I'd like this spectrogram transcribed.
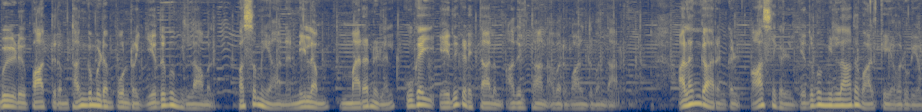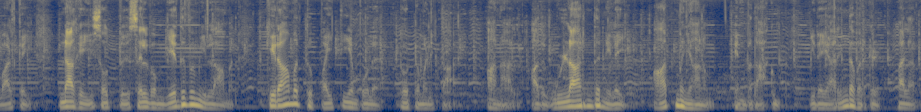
வீடு பாத்திரம் தங்குமிடம் போன்ற எதுவும் இல்லாமல் பசுமையான நிலம் மரநிழல் குகை எது கிடைத்தாலும் அதில் தான் அவர் வாழ்ந்து வந்தார். அலங்காரங்கள் ஆசைகள் எதுவும் இல்லாத வாழ்க்கை அவருடைய வாழ்க்கை. நகை சொத்து செல்வம் எதுவும் இல்லாமல் கிராமத்து பைத்தியம் போல தோற்றமளித்தார். ஆனால் அது உள்ளார்ந்த நிலை ஆத்ம ஞானம் என்பதாகும். இதை அறிந்தவர்கள் பலர்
